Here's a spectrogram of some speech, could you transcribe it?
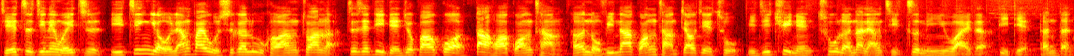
截至今天为止，已经有两百五十个路口安装了。这些地点就包括大华广场和 Novena 广场交界处，以及去年出了那两起致命意外的地点等等。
